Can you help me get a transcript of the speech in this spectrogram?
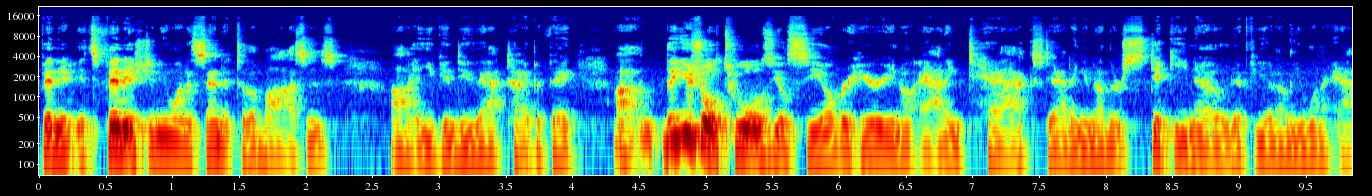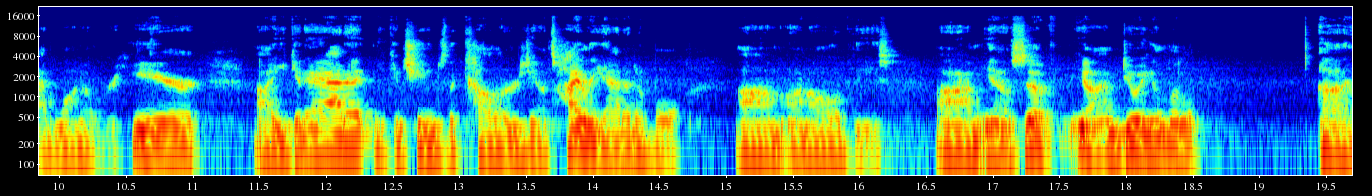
finish, it's finished and you want to send it to the bosses, uh, you can do that type of thing. Uh, the usual tools you'll see over here, you know, adding text, adding another sticky note. If you know you want to add one over here, uh, you can add it. You can change the colors. You know, it's highly editable um, on all of these. Um, you know, so if, you know, I'm doing a little uh,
